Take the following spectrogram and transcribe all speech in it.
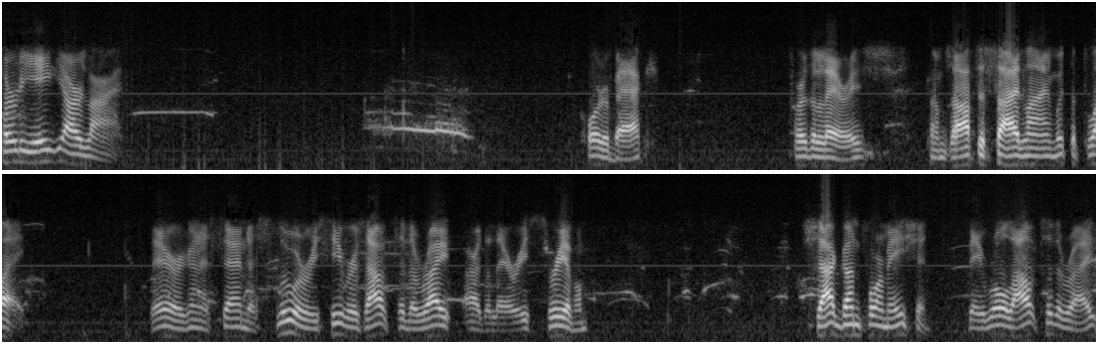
38-yard line. Quarterback for the Larrys comes off the sideline with the play. They're going to send a slew of receivers out to the right are the Larrys, three of them. Shotgun formation. They roll out to the right,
